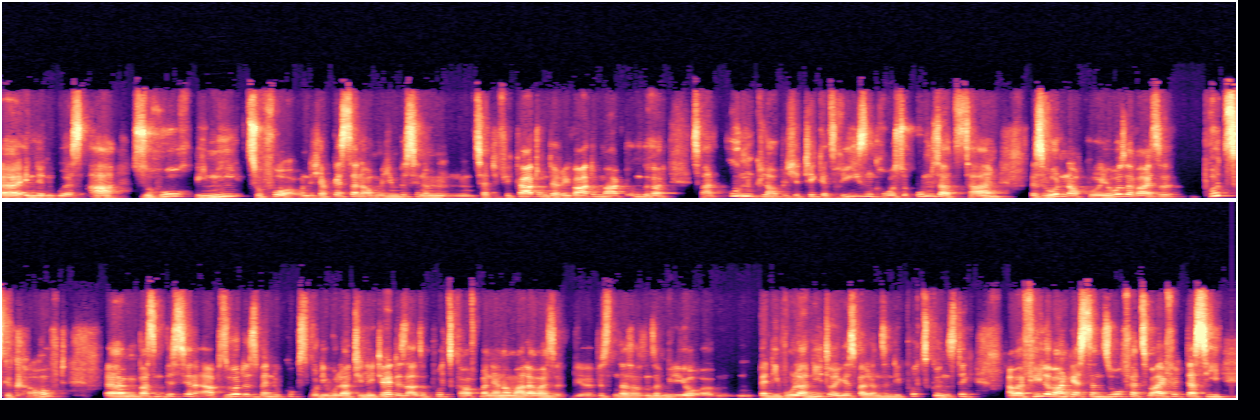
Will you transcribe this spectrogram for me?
äh, in den USA so hoch wie nie zuvor. Und ich habe gestern auch mich ein bisschen im Zertifikat- und Derivatemarkt umgehört. Es waren unglaubliche Tickets, riesengroße Umsatzzahlen. Es wurden auch kurioserweise Putz gekauft ähm, was ein bisschen absurd ist, wenn du guckst, wo die Volatilität ist. Also Putz kauft man ja normalerweise, wir wissen das aus unserem Video, ähm, wenn die Vola niedrig ist, weil dann sind die Putz günstig. Aber viele waren gestern so verzweifelt, dass sie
